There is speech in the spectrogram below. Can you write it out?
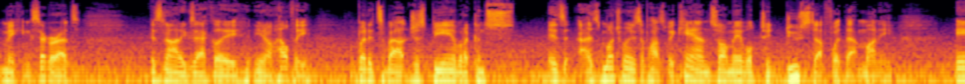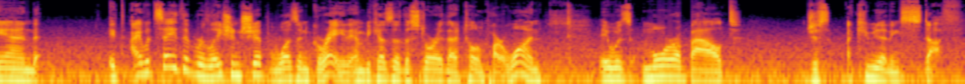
making cigarettes. It's not exactly, you know, healthy, but it's about just being able to cons- as, much money as I possibly can so I'm able to do stuff with that money. And it, I would say the relationship wasn't great, and because of the story that I told in part one, it was more about just accumulating stuff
